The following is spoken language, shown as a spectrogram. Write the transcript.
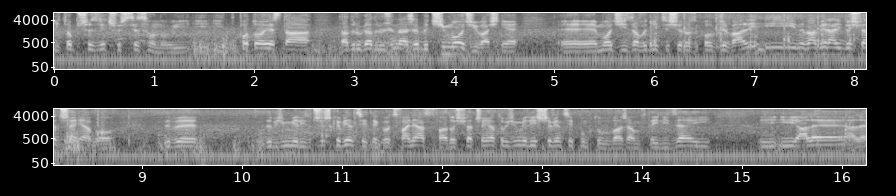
I to przez większość sezonu. I, i, i po to jest ta, ta druga drużyna, żeby ci młodzi właśnie, e, młodzi zawodnicy się rozgrywali i nabierali doświadczenia, bo gdyby, gdybyśmy mieli troszeczkę więcej tego cwaniactwa, doświadczenia, to byśmy mieli jeszcze więcej punktów uważam w tej lidze i, i, i, ale, ale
